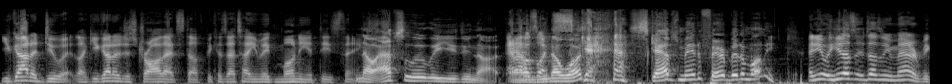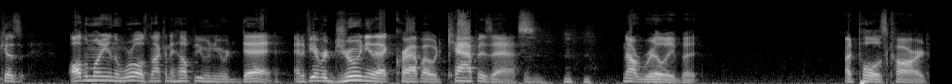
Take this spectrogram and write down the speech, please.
you got to do it, like you got to just draw that stuff because that's how you make money at these things. No, absolutely you do not. and I was like, you know what? Scabs. Scabs made a fair bit of money. And you know, he doesn't. It doesn't even matter because all the money in the world is not going to help you when you were dead. And if you ever drew any of that crap, I would cap his ass. not really, but I'd pull his card.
